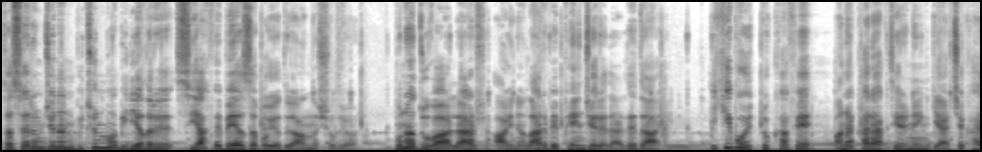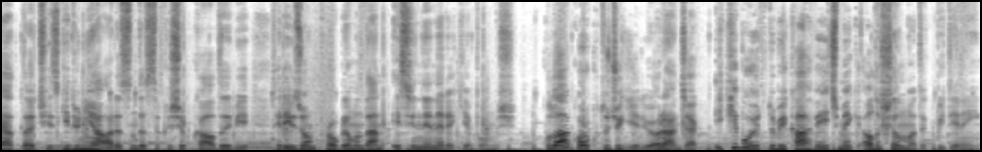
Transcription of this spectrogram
Tasarımcının bütün mobilyaları siyah ve beyaza boyadığı anlaşılıyor. Buna duvarlar, aynalar ve pencereler de dahil. İki boyutlu kafe, ana karakterinin gerçek hayatla çizgi dünya arasında sıkışıp kaldığı bir televizyon programından esinlenerek yapılmış. Kulağa korkutucu geliyor ancak iki boyutlu bir kahve içmek alışılmadık bir deneyim.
